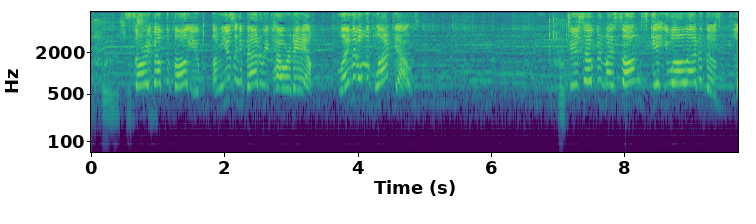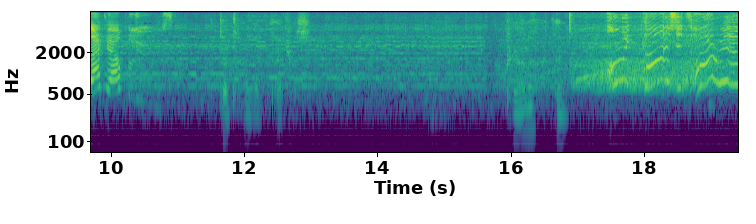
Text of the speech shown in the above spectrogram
Haru's Sorry about the volume. I'm using a battery powered amp. Blame it on the blackout. Oh, Here's hoping my songs get you all out of those blackout blues. don't tell me this actress. Brianna, I think. Oh my gosh, it's Haru!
